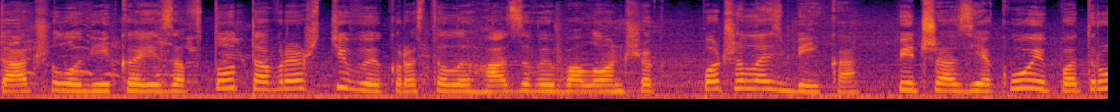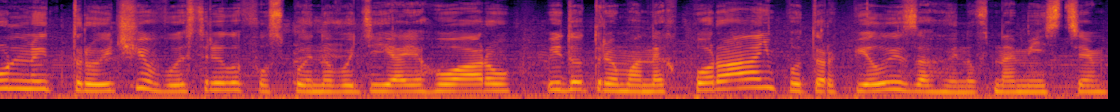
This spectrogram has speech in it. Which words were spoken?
та чоловіка із авто та врешті використали газовий балончик. Почалась бійка, під час якої патрульний тричі вистрілив у спину водія Ягуару. Від отриманих поранень потерпілий загинув на місці.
